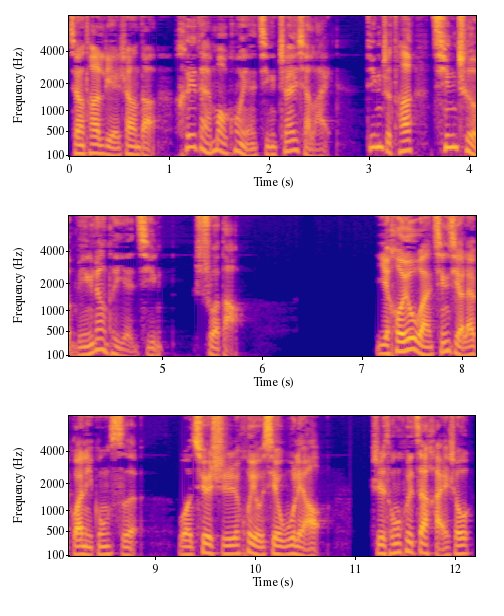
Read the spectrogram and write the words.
将她脸上的黑带帽框眼镜摘下来，盯着她清澈明亮的眼睛，说道。以后由婉晴姐来管理公司，我确实会有些无聊。芷彤会在海州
